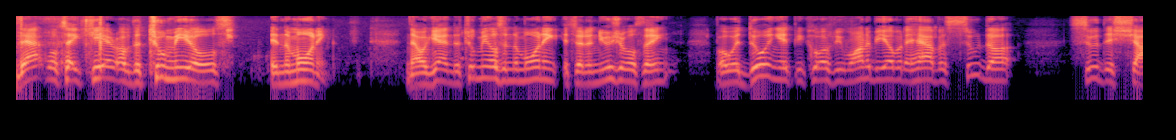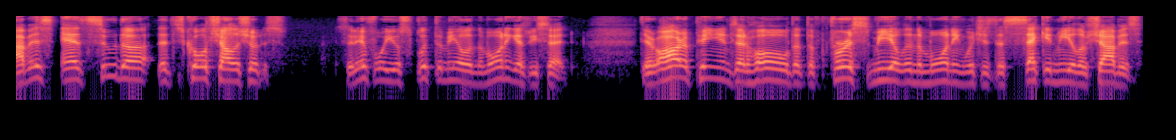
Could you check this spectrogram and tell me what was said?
that will take care of the two meals in the morning. Now, again, the two meals in the morning, it's an unusual thing, but we're doing it because we want to be able to have a Suda, Suda Shabbos, and Suda that's called Shalashudas. So, therefore, you'll split the meal in the morning, as we said. There are opinions that hold that the first meal in the morning, which is the second meal of Shabbos,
